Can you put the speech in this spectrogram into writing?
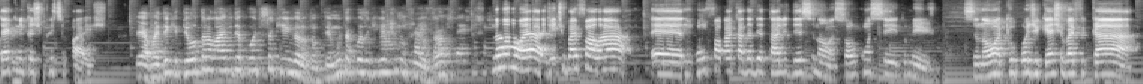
técnicas principais? É, vai ter que ter outra live depois disso aqui, hein, garotão? Tem muita coisa aqui que a gente não viu, tá? Não, é, a gente vai falar. É, não vamos falar cada detalhe desse, não. É só o conceito mesmo. Senão aqui o podcast vai ficar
